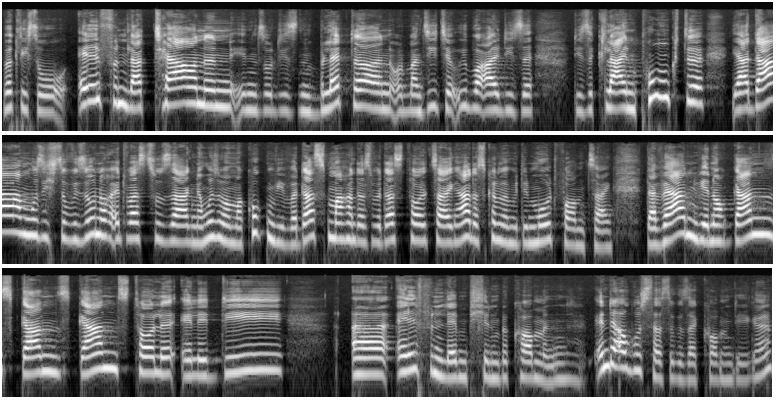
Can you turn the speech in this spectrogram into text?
wirklich so Elfenlaternen in so diesen Blättern und man sieht ja überall diese, diese kleinen Punkte. Ja, da muss ich sowieso noch etwas zu sagen. Da müssen wir mal gucken, wie wir das machen, dass wir das toll zeigen. Ah, das können wir mit den Moldformen zeigen. Da werden wir noch ganz, ganz, ganz tolle LED äh, Elfenlämpchen bekommen. Ende August hast du gesagt, kommen die, gell?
